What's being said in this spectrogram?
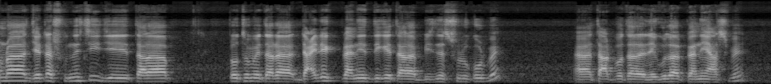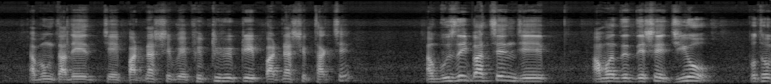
আমরা যেটা শুনেছি যে তারা প্রথমে তারা ডাইরেক্ট প্ল্যানের দিকে তারা বিজনেস শুরু করবে তারপর তারা রেগুলার প্ল্যানে আসবে এবং তাদের যে পার্টনারশিপে ফিফটি ফিফটি পার্টনারশিপ থাকছে। বুঝতেই পাচ্ছেন যে আমাদের দেশে জিও প্রথম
